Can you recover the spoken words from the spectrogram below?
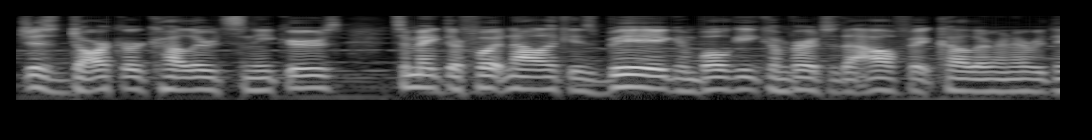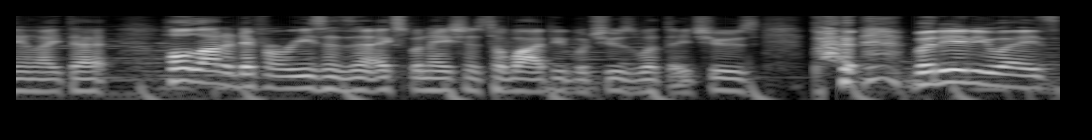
just darker colored sneakers to make their foot not look as big and bulky compared to the outfit color and everything like that. Whole lot of different reasons and explanations to why people choose what they choose. but anyways,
